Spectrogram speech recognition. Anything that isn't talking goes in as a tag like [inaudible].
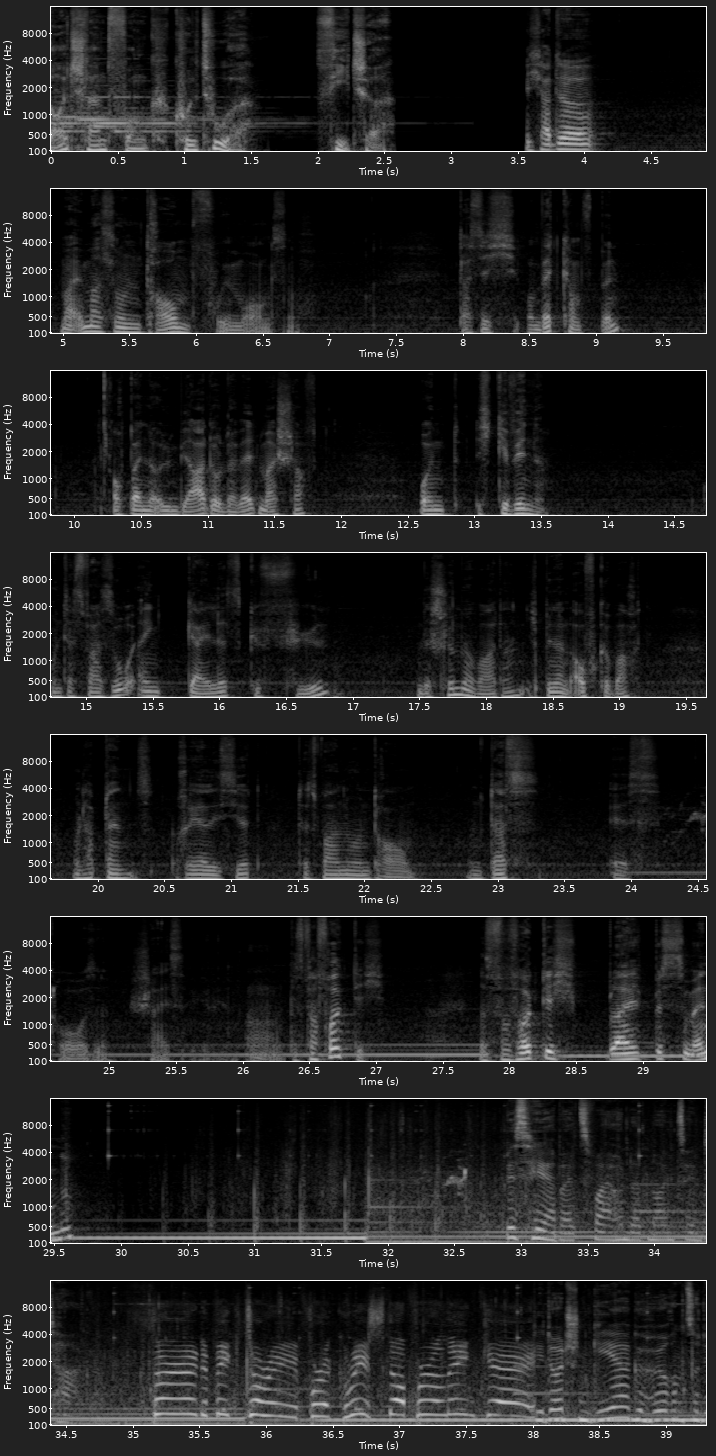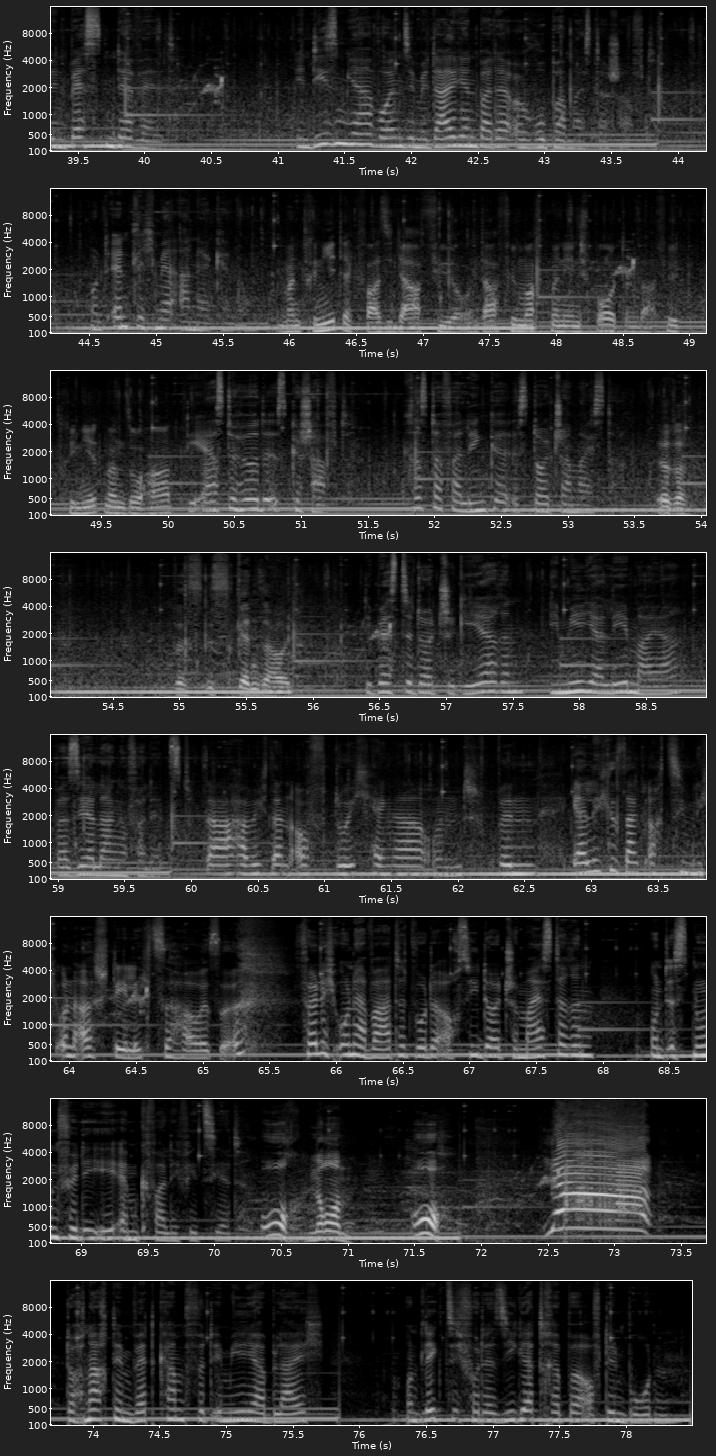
Deutschlandfunk Kultur Feature Ich hatte mal immer so einen Traum früh morgens noch, dass ich im Wettkampf bin, auch bei einer Olympiade oder Weltmeisterschaft und ich gewinne. Und das war so ein geiles Gefühl. Und das Schlimme war dann, ich bin dann aufgewacht und habe dann realisiert, das war nur ein Traum. Und das ist große Scheiße gewesen. Ah, das verfolgt dich. Das verfolgt dich bis zum Ende. Bisher bei 219 Tagen. Third victory for Christopher Linke. Die deutschen Geher gehören zu den Besten der Welt. In diesem Jahr wollen sie Medaillen bei der Europameisterschaft. Und endlich mehr Anerkennung. Man trainiert ja quasi dafür und dafür macht man den Sport und dafür trainiert man so hart. Die erste Hürde ist geschafft. Christopher Linke ist deutscher Meister. Irre. Das ist Gänsehaut. Die beste deutsche Geherin, Emilia Lehmeier, war sehr lange verletzt. Da habe ich dann oft Durchhänger und bin ehrlich gesagt auch ziemlich unausstehlich zu Hause. Völlig unerwartet wurde auch sie deutsche Meisterin und ist nun für die EM qualifiziert. Hoch, Norm! Hoch! Ja! Doch nach dem Wettkampf wird Emilia bleich und legt sich vor der Siegertreppe auf den Boden.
